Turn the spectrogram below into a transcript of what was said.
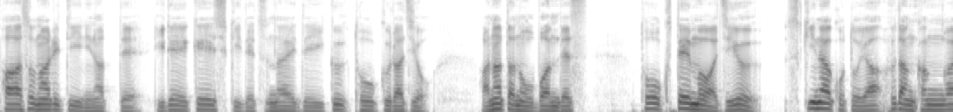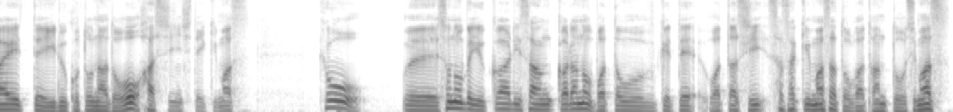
パーソナリティになってリレー形式でつないでいくトークラジオ。あなたのおばんです。トークテーマは自由。好きなことや普段考えていることなどを発信していきます。今日、えー、園部ゆかりさんからのバトンを受けて私佐々木雅人が担当します。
